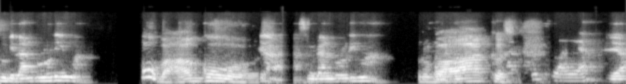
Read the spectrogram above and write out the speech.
95. Oh, bagus. Ya, 95. Lu bagus. ya. Ya.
